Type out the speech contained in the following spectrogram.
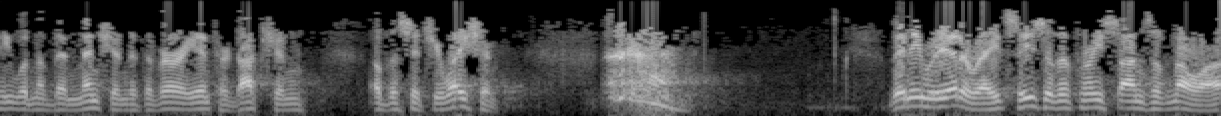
he wouldn't have been mentioned at the very introduction of the situation. Then he reiterates, These are the three sons of Noah,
